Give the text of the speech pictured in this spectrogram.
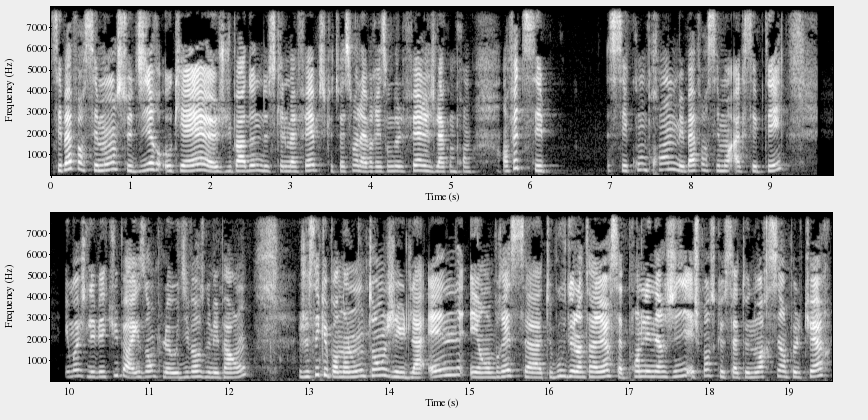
C'est pas forcément se dire, ok, euh, je lui pardonne de ce qu'elle m'a fait, parce que de toute façon, elle avait raison de le faire et je la comprends. En fait, c'est, c'est comprendre, mais pas forcément accepter. Et moi, je l'ai vécu, par exemple, au divorce de mes parents. Je sais que pendant longtemps, j'ai eu de la haine, et en vrai, ça te bouffe de l'intérieur, ça te prend de l'énergie, et je pense que ça te noircit un peu le cœur,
